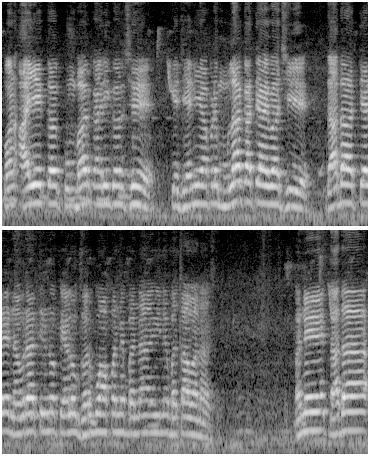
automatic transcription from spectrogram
પણ આ એક કુંભાર કારીગર છે કે જેની આપણે મુલાકાતે આવ્યા છીએ. દાદા, અત્યારે નવરાત્રીનો પહેલો ગરબો આપણને બનાવીને બતાવવાના છે. અને દાદા,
